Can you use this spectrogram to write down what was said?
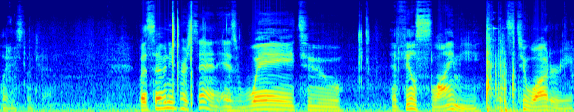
placed, okay. But 70% is way too it feels slimy. It's too watery.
